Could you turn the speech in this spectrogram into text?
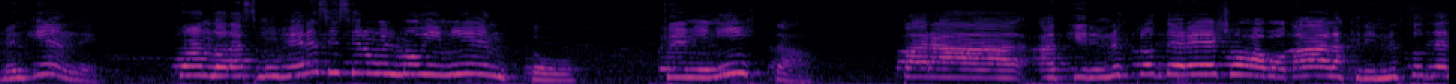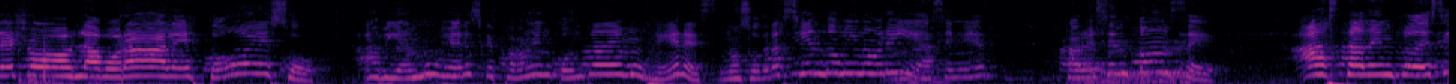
¿Me entiende? Cuando las mujeres hicieron el movimiento feminista para adquirir nuestros derechos a votar, adquirir nuestros derechos laborales, todo eso, había mujeres que estaban en contra de mujeres. Nosotras siendo minorías en es- para ese entonces, hasta dentro de ese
